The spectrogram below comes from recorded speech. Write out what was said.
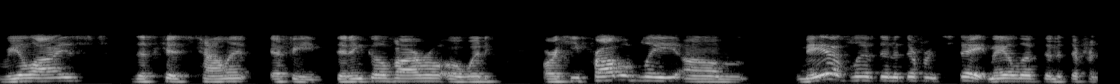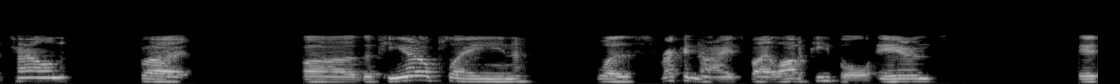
realized this kid's talent if he didn't go viral, or would, or he probably um, may have lived in a different state, may have lived in a different town, but uh, the piano playing was recognized by a lot of people, and it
